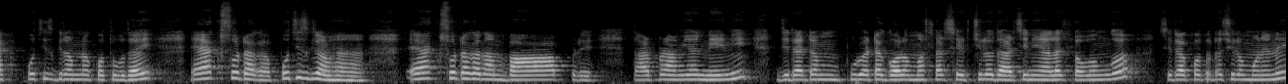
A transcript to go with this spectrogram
এক, পঁচিশ গ্রাম না কত বোধ হয় একশো টাকা, পঁচিশ গ্রাম হ্যাঁ হ্যাঁ। একশো টাকা দাম, বাপরে। তারপর আমি আর নিয়ে নিই যেটা একটা পুরো একটা গরম মশলার সেট ছিল, দারচিনি, এলাচ, লবঙ্গ। সেটা কতটা ছিল মনে নেই,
